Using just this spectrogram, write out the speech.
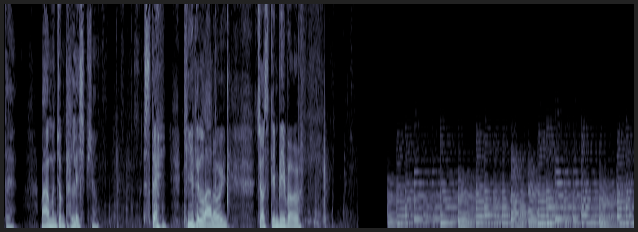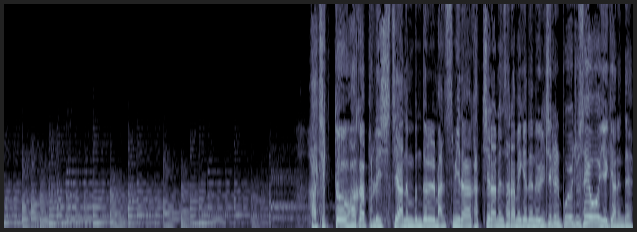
네. 마음은 좀 달래십시오. Stay, 키드 라로이, 저스틴 비버. 아직도 화가 풀리시지 않은 분들 많습니다. 갑질하는 사람에게는 의지를 보여주세요. 얘기하는데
